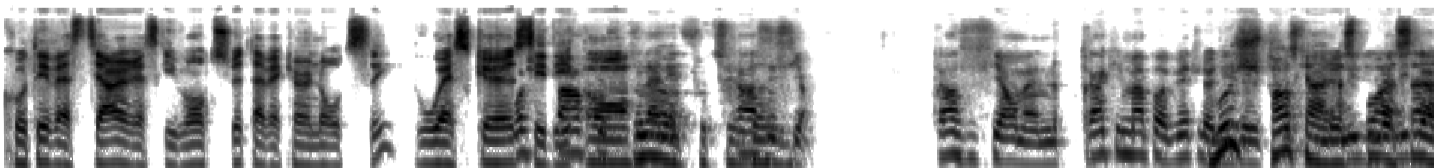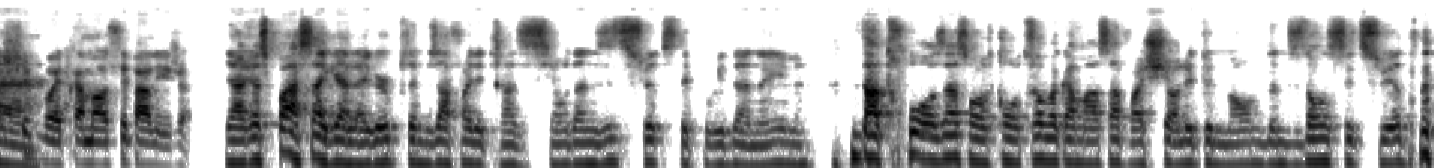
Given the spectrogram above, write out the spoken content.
côté vestiaire, est-ce qu'ils vont tout de suite avec un autre C ou est-ce que c'est des A? c'est Ah, transition. Transition, man. Le- tranquillement, pas vite. Le Moi, je pense qu'il en reste pas le assez à- va être ramassé par les gens. Il n'en reste pas assez à Gallagher pour s'amuser à faire des transitions. Donne-y tout de suite, c'était pour y donner. là. Dans trois ans, son contrat va commencer à faire chialer tout le monde. Donne-y donc c'est tout de suite.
